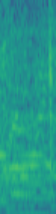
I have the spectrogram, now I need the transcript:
Street.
